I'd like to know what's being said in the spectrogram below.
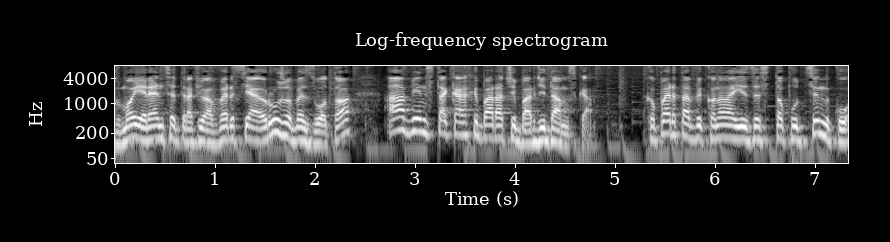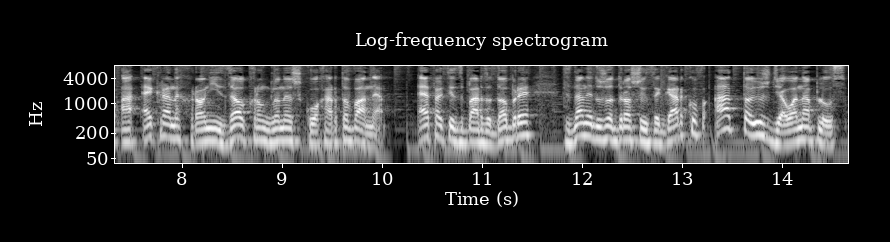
W moje ręce trafiła wersja różowe złoto, a więc taka chyba raczej bardziej damska. Koperta wykonana jest ze stopu cynku, a ekran chroni zaokrąglone szkło hartowane. Efekt jest bardzo dobry, znany dużo droższych zegarków, a to już działa na plus.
